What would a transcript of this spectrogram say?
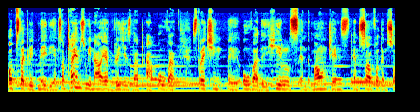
obstacle it may be. And sometimes we now have bridges that are over stretching uh, over the hills and the mountains and so forth and so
